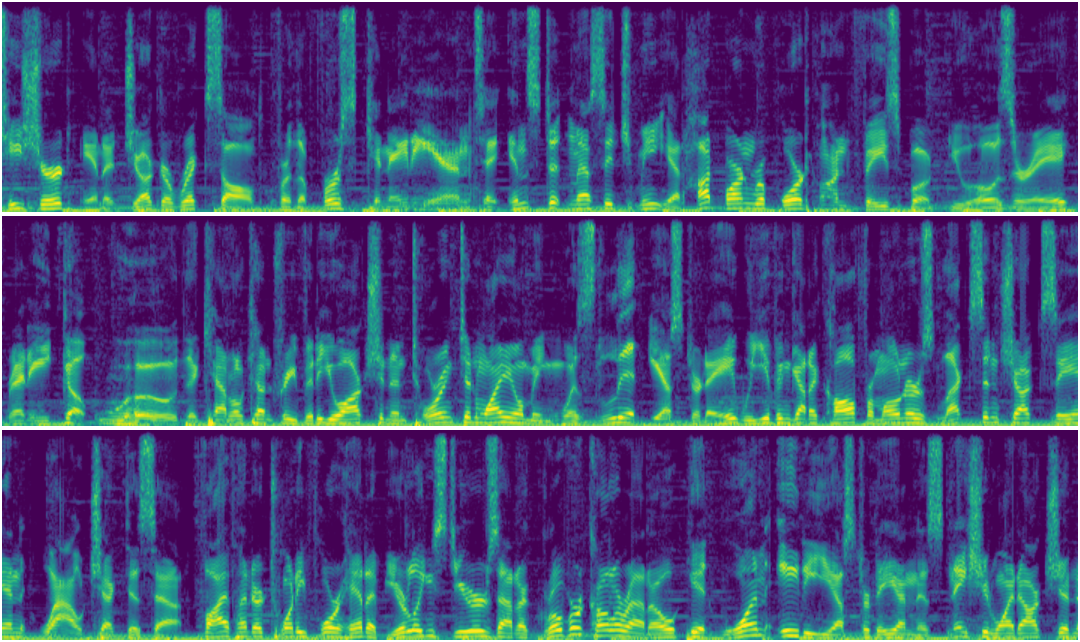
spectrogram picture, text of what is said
t shirt, and a jug of Rick Salt for the first Canadian to instant message me at Hot Barn Report on Facebook. You hoser, eh? Ready, go. Whoa, the cattle country video auction in Torrington, Wyoming was lit yesterday. We even got a call from owners Lex and Chuck saying, wow, check this out. 524 head of yearling steers out of Grover, Colorado hit 180 yesterday on this nationwide auction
